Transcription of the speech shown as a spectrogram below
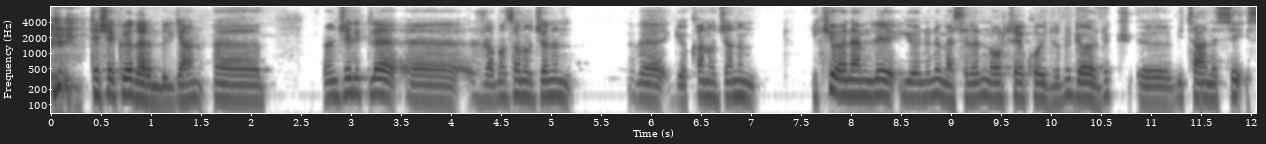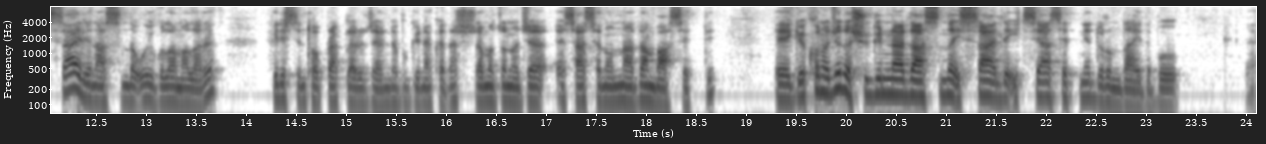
Teşekkür ederim Bilgehan. Ee, öncelikle e, Ramazan Hoca'nın ve Gökhan Hoca'nın iki önemli yönünü meselenin ortaya koyduğunu gördük. Ee, bir tanesi İsrail'in aslında uygulamaları Filistin toprakları üzerinde bugüne kadar. Ramazan Hoca esasen onlardan bahsetti. Ee, Gökhan Hoca da şu günlerde aslında İsrail'de iç siyaset ne durumdaydı bu e,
